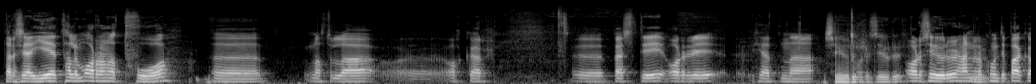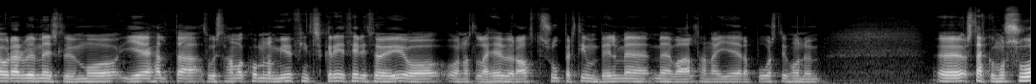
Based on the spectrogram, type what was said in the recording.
Það er að segja, ég tala um orðana tvo uh, náttúrulega uh, okkar uh, besti orri hérna Sigurður Orri Sigurður Orri Sigurur, hann er Mm. að koma tilbaka úr erfið meðslum og ég held að, þú veist, hann var komin á mjög fínt skrið fyrir þau og, og náttúrulega hefur átt súper tímabil með, með val, þannig að ég er að búast við honum uh, sterkum og svo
